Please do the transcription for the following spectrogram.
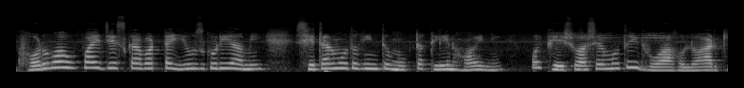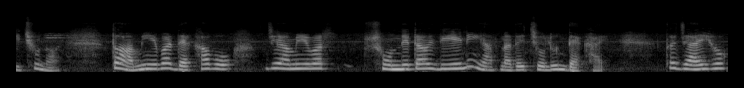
ঘরোয়া উপায়ে যে স্ক্রাবারটা ইউজ করি আমি, সেটার মতো কিন্তু মুখটা ক্লিন হয়নি। ওই ফেস ওয়াশের মতোই ধোয়া হলো, আর কিছু নয়। তো আমি এবার দেখাবো যে আমি এবার সন্ধেটাও দিয়ে নিই, আপনাদের চলুন দেখাই। তো যাই হোক,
